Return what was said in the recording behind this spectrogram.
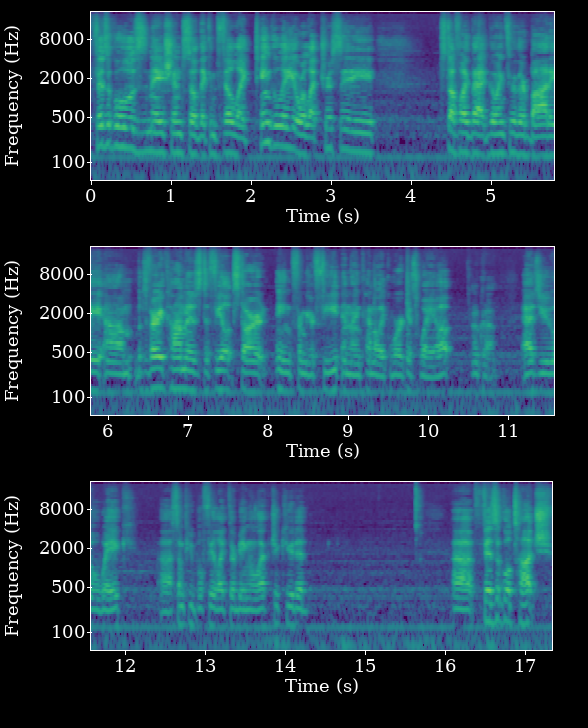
physical hallucinations, so they can feel like tingly or electricity, stuff like that going through their body. Um, what's very common is to feel it starting from your feet and then kind of like work its way up Okay. as you awake. Uh, some people feel like they're being electrocuted. Uh, physical touch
